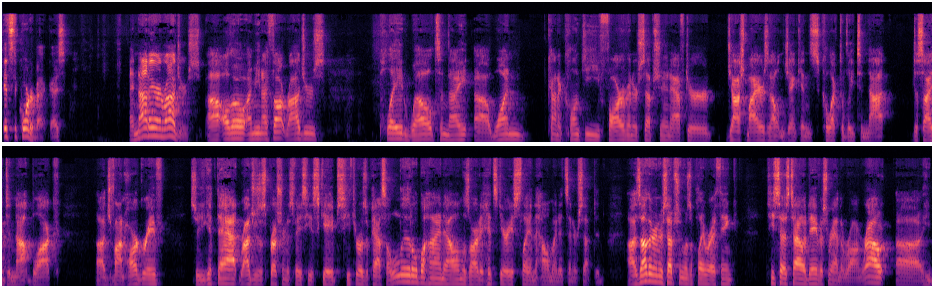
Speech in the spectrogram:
it's the quarterback, guys, and not Aaron Rodgers. Uh, although, I mean, I thought Rodgers played well tonight. Uh, one kind of clunky Favre interception after Josh Myers and Elgton Jenkins collectively to not decide to not block uh, Javon Hargrave. So you get that. Rodgers has pressure in his face. He escapes. He throws a pass a little behind Allen Lazard. It hits Darius Slay in the helmet. It's intercepted. Uh, his other interception was a play where I think he says Tyler Davis ran the wrong route. Uh, he,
